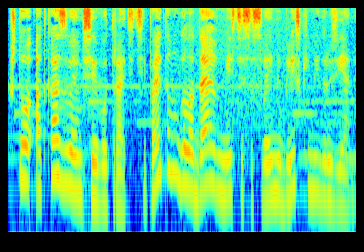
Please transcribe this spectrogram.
что отказываемся его тратить, и поэтому голодаем вместе со своими близкими и друзьями.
